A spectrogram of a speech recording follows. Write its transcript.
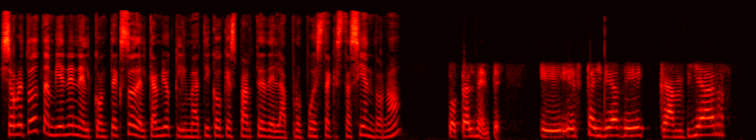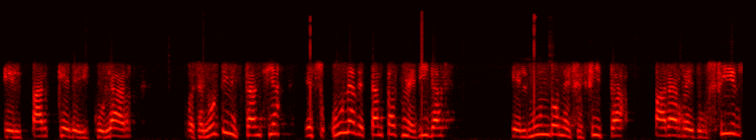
sobre todo también en el contexto del cambio climático que es parte de la propuesta que está haciendo, ¿no? Totalmente. Eh, esta idea de cambiar el parque vehicular pues en última instancia es una de tantas medidas el mundo necesita para reducir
